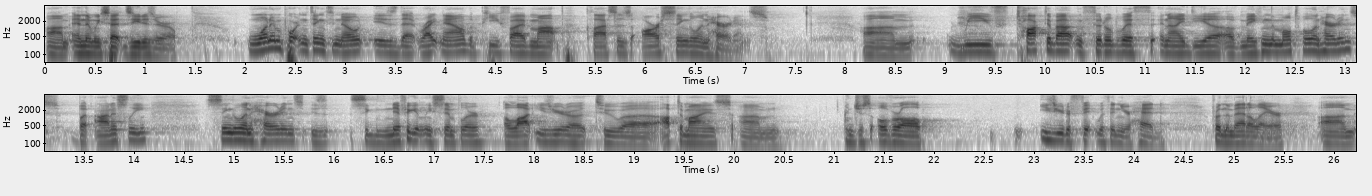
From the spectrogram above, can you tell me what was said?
um, and then we set Z to zero. One important thing to note is that right now the P5 MOP classes are single inheritance. Um, We've talked about and fiddled with an idea of making the multiple inheritance, but honestly, single inheritance is significantly simpler, a lot easier to, to uh, optimize. Um, and just overall easier to fit within your head from the meta layer. Um,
